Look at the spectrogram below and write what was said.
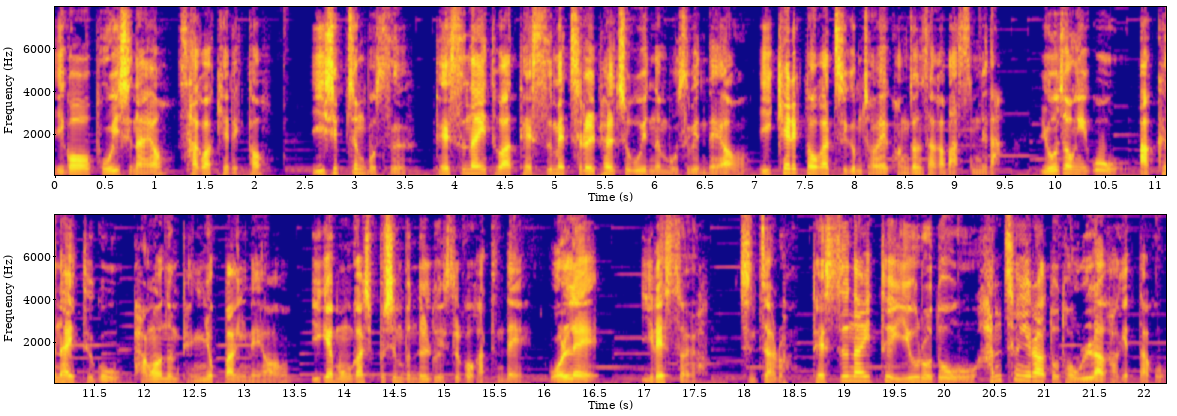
이거 보이시나요? 사과 캐릭터? 20층 보스 데스나이트와 데스매치를 펼치고 있는 모습인데요. 이 캐릭터가 지금 저의 광전사가 맞습니다. 요정이고 아크나이트고 방어는 106방이네요. 이게 뭔가 싶으신 분들도 있을 것 같은데 원래 이랬어요. 진짜로. 데스나이트 이후로도 한 층이라도 더 올라가겠다고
